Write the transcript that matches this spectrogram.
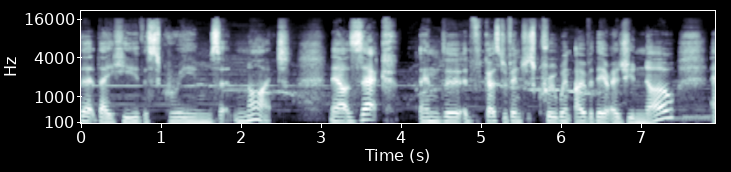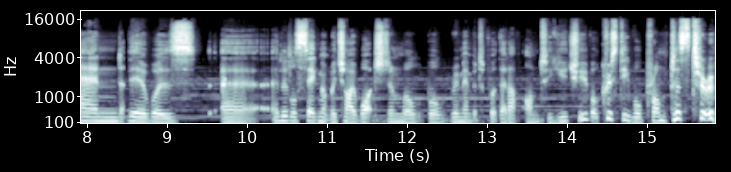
that they hear the screams at night. Now, Zak and the Ghost Adventures crew went over there, as you know, and there was uh, a little segment which I watched, and we'll we'll remember to put that up onto YouTube, or Christy will prompt us to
